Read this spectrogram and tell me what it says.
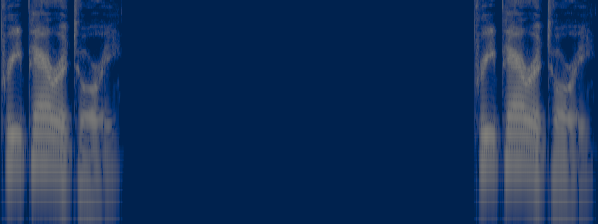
Preparatory Preparatory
